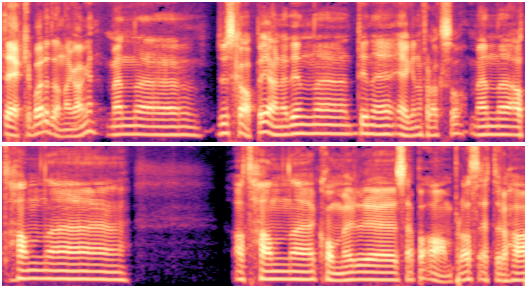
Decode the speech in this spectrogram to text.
det er ikke bare denne gangen, men uh, du skaper gjerne din, din egen flaks òg. Men at han uh, At han kommer seg på annenplass etter å ha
